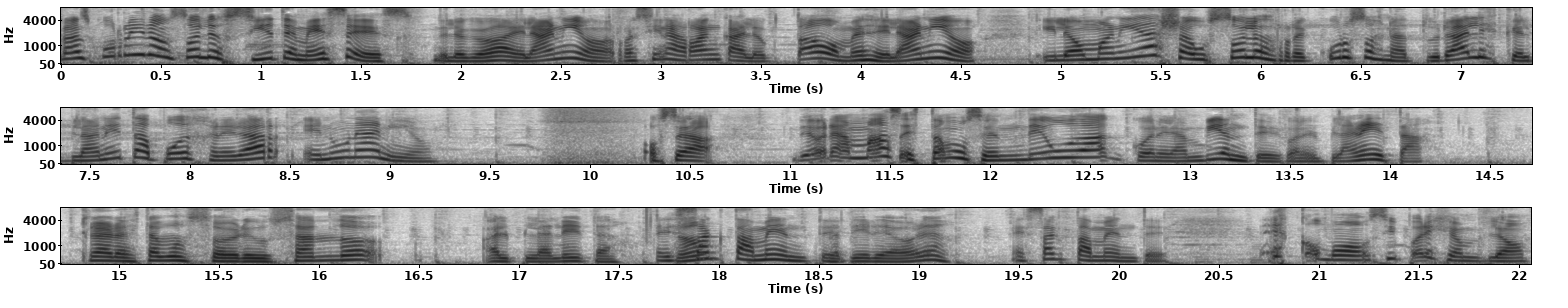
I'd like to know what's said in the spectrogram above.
Transcurrieron solo 7 meses de lo que va del año, recién arranca el octavo mes del año, y la humanidad ya usó los recursos naturales que el planeta puede generar en un año. O sea, de ahora en más estamos en deuda con el ambiente, con el planeta. Claro, estamos sobreusando al planeta. ¿no? ¿A Exactamente. partir de ahora? Exactamente. Es como si, por ejemplo,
